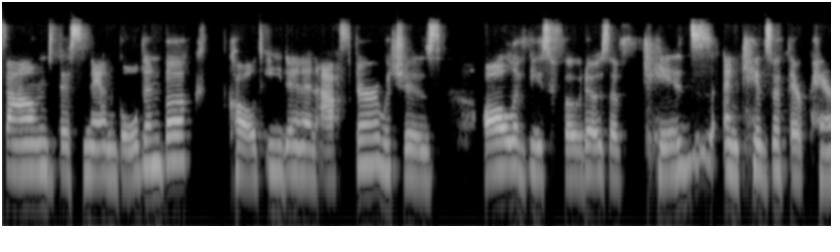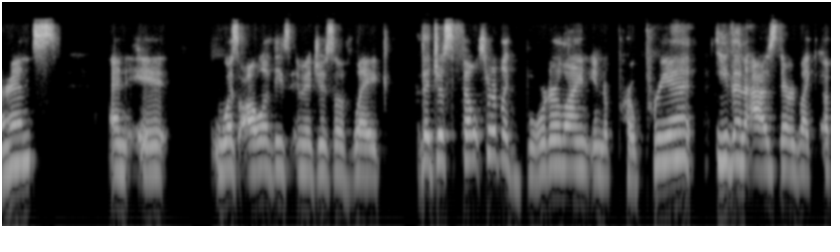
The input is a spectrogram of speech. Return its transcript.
found this Nan Goldin book called Eden and After, which is all of these photos of kids and kids with their parents. And it was all of these images of like, that just felt sort of like borderline inappropriate, even as they're like a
